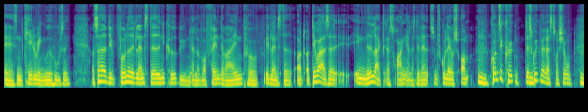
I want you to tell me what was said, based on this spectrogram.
øh, sådan catering ude af huset. Ikke? Og så havde de fundet et eller andet sted inde i Kødbyen, eller hvor fanden det var, inde på et eller andet sted. Og, og det var altså en nedlagt restaurant eller sådan et eller andet, som skulle laves om. Mm. Kun til køkken. Det skulle ikke være restauration. Mm.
